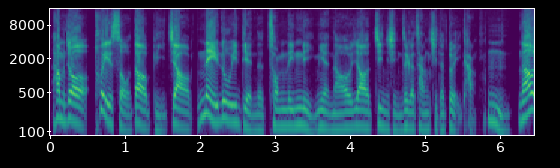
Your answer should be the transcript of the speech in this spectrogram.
他们就退守到比较内陆一点的丛林里面，然后要进行这个长期的对抗。嗯，然后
